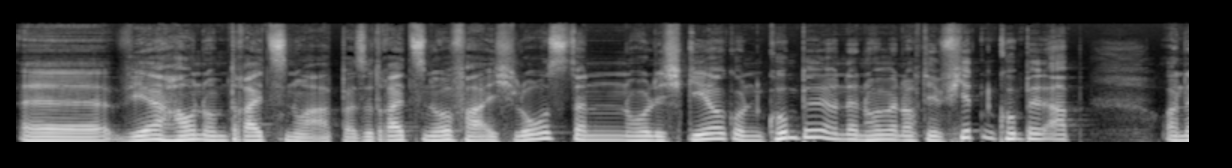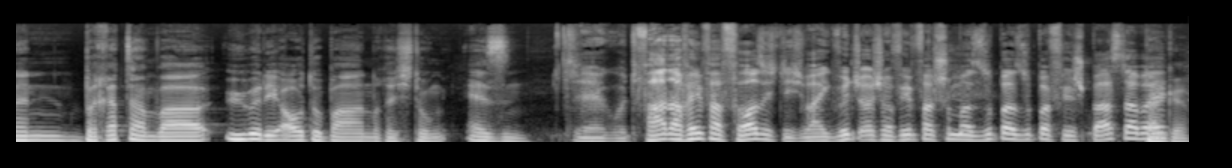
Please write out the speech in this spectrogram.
äh, wir hauen um 13 Uhr ab. Also 13 Uhr fahre ich los, dann hole ich Georg und einen Kumpel und dann holen wir noch den vierten Kumpel ab und dann brettern wir über die Autobahn Richtung Essen. Sehr gut. Fahrt auf jeden Fall vorsichtig, weil ich wünsche euch auf jeden Fall schon mal super, super viel Spaß dabei. Danke.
